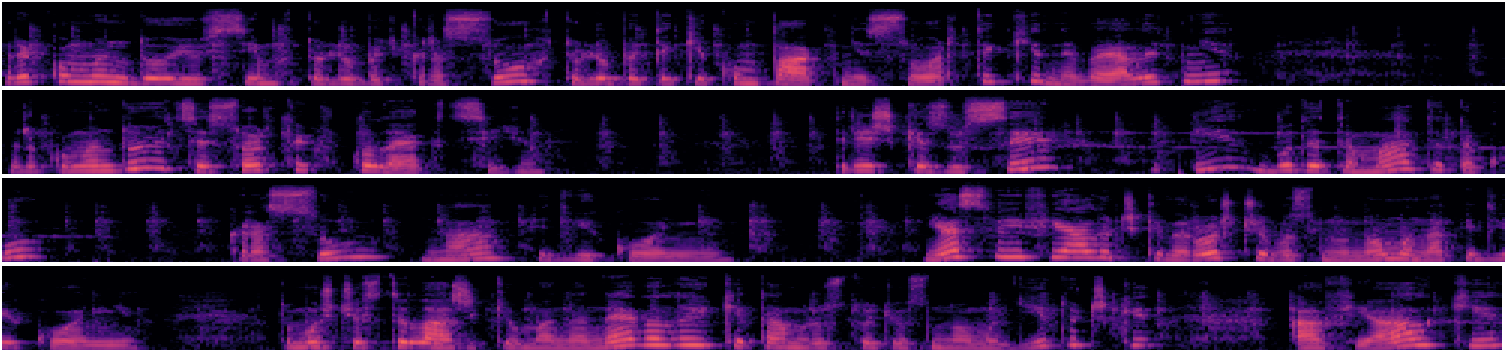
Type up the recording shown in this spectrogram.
Рекомендую всім, хто любить красу, хто любить такі компактні сортики, невелетні. Рекомендую цей сортик в колекцію. Трішки зусиль і будете мати таку красу на підвіконні. Я свої фіалочки вирощую в основному на підвіконні, тому що стелажики в мене невеликі, там ростуть в основному діточки, а фіалки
